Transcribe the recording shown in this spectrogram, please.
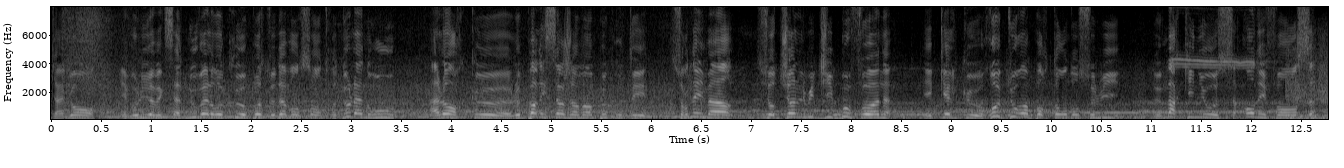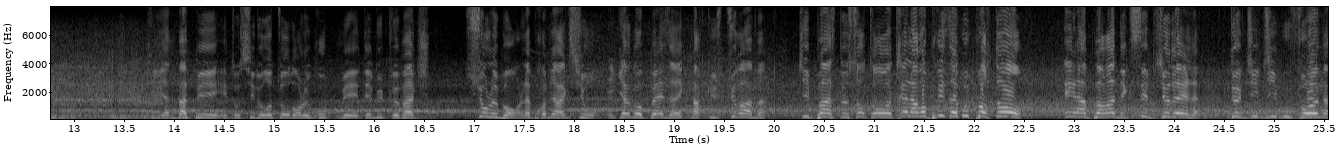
Guingamp évolue avec sa nouvelle recrue au poste d'avant-centre Nolan Roux, alors que le Paris Saint-Germain peut compter sur Neymar, sur Gianluigi Buffon et quelques retours importants dont celui de Marquinhos en défense. Kylian Mbappé est aussi de retour dans le groupe mais débute le match sur le banc. La première action est Guingampèse avec Marcus Thuram qui passe de centre en retrait. La reprise à bout portant et la parade exceptionnelle de Gigi Buffon.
